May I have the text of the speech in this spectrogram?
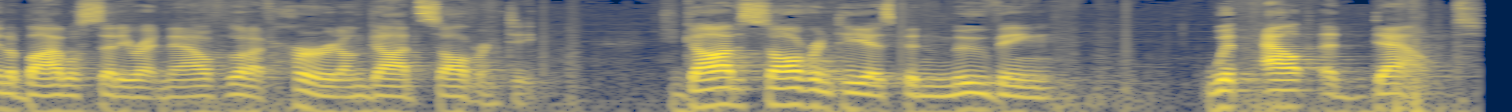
in a Bible study right now, what I've heard on God's sovereignty. God's sovereignty has been moving without a doubt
